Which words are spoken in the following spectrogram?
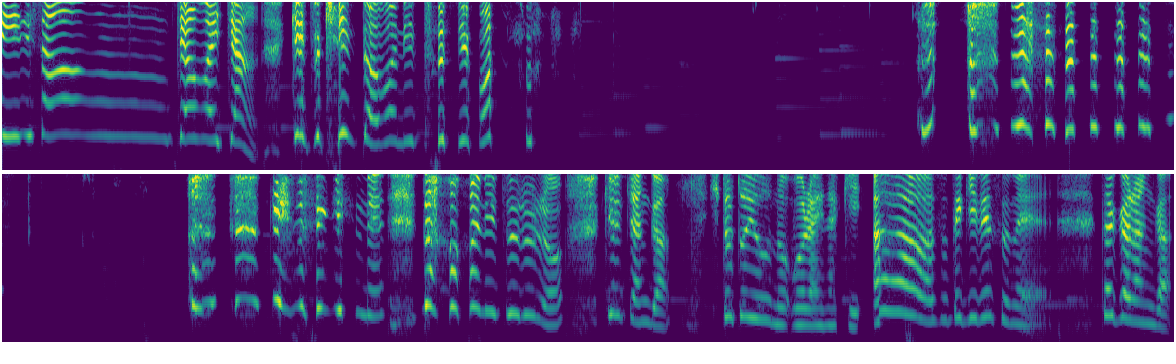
いさんち。ゃんまいちゃん、血金玉に釣ります。血金ね、たまに釣るの？きゅんちゃんが、人と用のもらい泣き。ああ、素敵ですね。たからんが、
